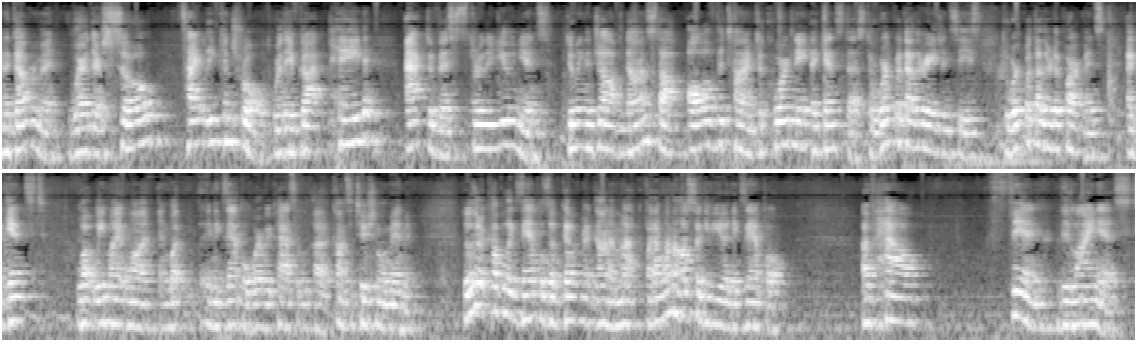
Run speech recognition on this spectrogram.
in a government where they're so tightly controlled, where they've got paid activists through the unions doing a job nonstop all of the time to coordinate against us, to work with other agencies, to work with other departments against what we might want and what an example where we pass a, a constitutional amendment. Those are a couple examples of government gone amok, but I want to also give you an example of how thin the line is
